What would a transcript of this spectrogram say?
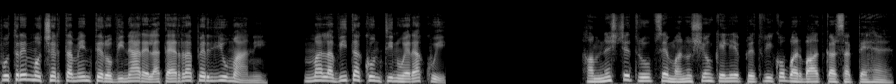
Potremmo certamente rovinare la Terra per gli umani. Ma la vita continuerà qui. हम निश्चित रूप से मनुष्यों के लिए पृथ्वी को बर्बाद कर सकते हैं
